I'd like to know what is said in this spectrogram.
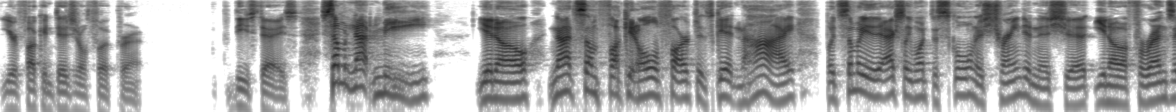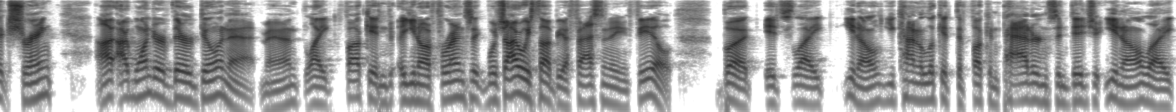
your fucking digital footprint these days some not me you know not some fucking old fart that's getting high but somebody that actually went to school and is trained in this shit you know a forensic shrink I, I wonder if they're doing that, man. Like fucking, you know, a forensic, which I always thought be a fascinating field, but it's like, you know, you kind of look at the fucking patterns and digit, you know, like,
